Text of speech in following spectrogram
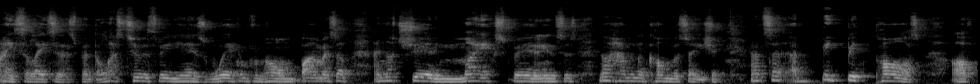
isolated. I spent the last two or three years working from home by myself and not sharing my experiences, not having a conversation. That's a, a big, big part of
